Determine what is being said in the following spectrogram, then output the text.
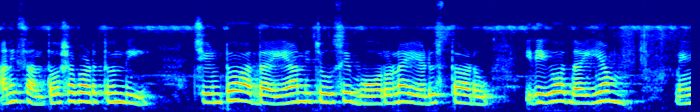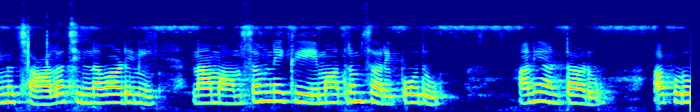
అని సంతోషపడుతుంది. చింటూ ఆ దయ్యాన్ని చూసి బోరున ఏడుస్తాడు. ఇదిగో దెయ్యం! నేను చాలా చిన్నవాడిని. నా మాంసం నీకు ఏమాత్రం సరిపోదు అని అంటాడు. అప్పుడు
